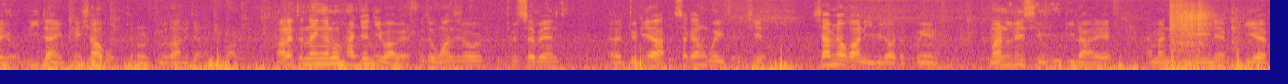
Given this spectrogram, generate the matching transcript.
တွေကိုအပြီးတိုင်ဖယ်ရှားဖို့ကျွန်တော်တို့ကြိုးစားနေကြတာဖြစ်ပါတယ်။ဒါလည်းတနိုင်ငံလုံးဟန်ချက်ညီပါပဲခုဆို1027အဲဒုတိယ second wave အဖြစ်ရှမ်းမြောက်ကနေပြီးတော့တခွင်မန္တလေးစီဦးတည်လာတဲ့ MNDA နဲ့ PDF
